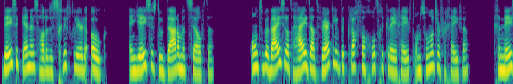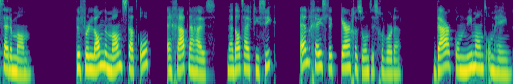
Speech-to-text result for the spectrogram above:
Deze kennis hadden de schriftgeleerden ook, en Jezus doet daarom hetzelfde. Om te bewijzen dat hij daadwerkelijk de kracht van God gekregen heeft om zonde te vergeven, geneest hij de man. De verlamde man staat op en gaat naar huis, nadat hij fysiek en geestelijk kerngezond is geworden. Daar kon niemand omheen.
